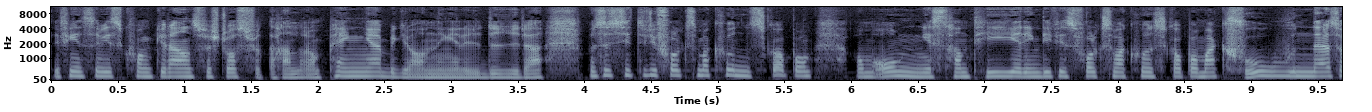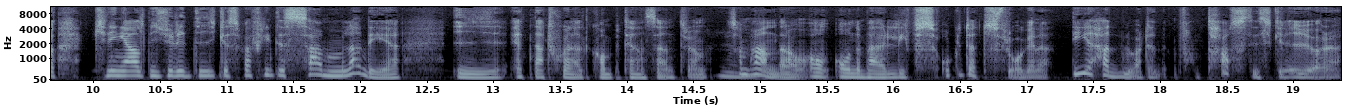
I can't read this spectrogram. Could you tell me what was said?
Det finns en viss konkurrens förstås för att det handlar om pengar. Begravningar är ju dyra. Men så sitter det folk som har kunskap om, om ångesthantering. Det finns folk som har kunskap om aktioner. Alltså, kring allt i juridik. Alltså, varför inte samla det i ett nationellt kompetenscentrum mm. som handlar om, om, om de här livs och dödsfrågorna. Det hade varit en fantastisk grej att göra.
